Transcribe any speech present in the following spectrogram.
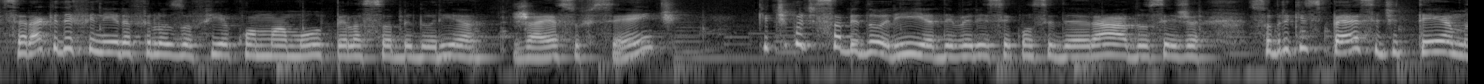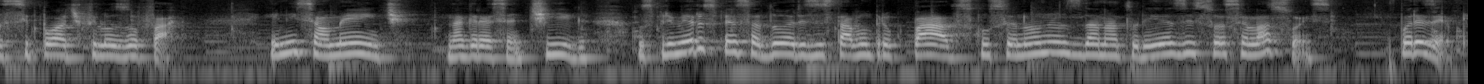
será que definir a filosofia como amor pela sabedoria já é suficiente? Que tipo de sabedoria deveria ser considerado, ou seja, sobre que espécie de temas se pode filosofar? Inicialmente, na Grécia Antiga, os primeiros pensadores estavam preocupados com os fenômenos da natureza e suas relações. Por exemplo,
